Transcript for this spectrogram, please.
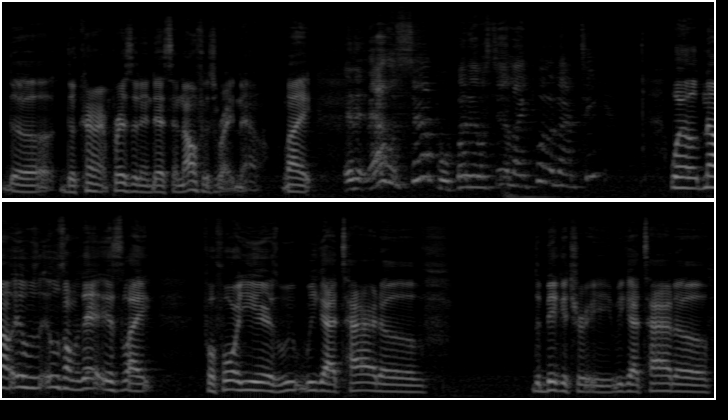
the the current president that's in office right now. Like, And it, that was simple, but it was still like pulling our teeth. well, no, it was it was only that. It's like for four years we, we got tired of the bigotry. We got tired of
